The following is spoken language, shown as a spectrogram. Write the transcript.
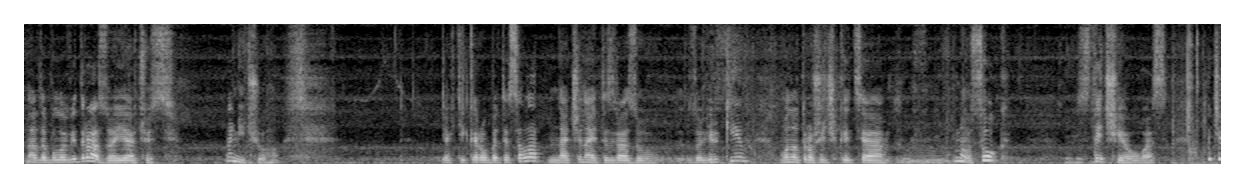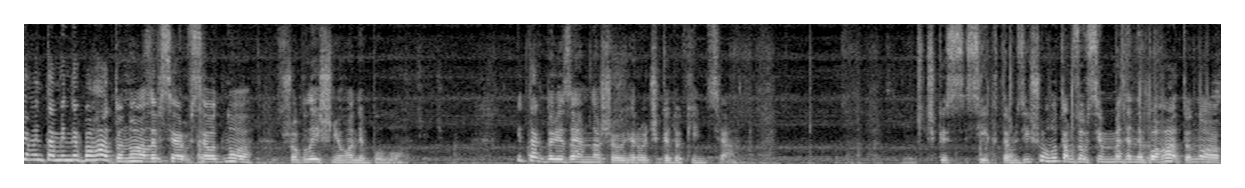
Треба було відразу, а я щось, ну нічого. Як тільки робите салат, починайте зразу з огірків, воно трошечки ця, ну, сок стече у вас. Хоча він там і небагато, ну, але все, все одно, щоб лишнього не було. І так дорізаємо наші огірочки до кінця. Трошечки сік там зійшов. Ну там зовсім в мене небагато, ну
